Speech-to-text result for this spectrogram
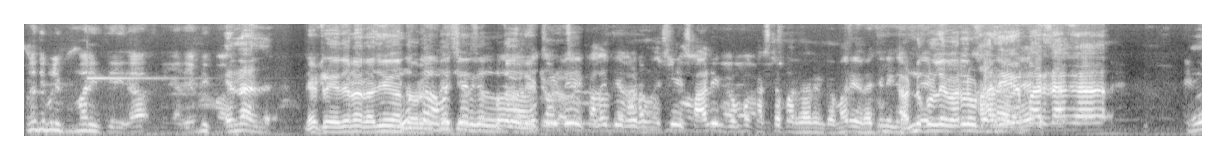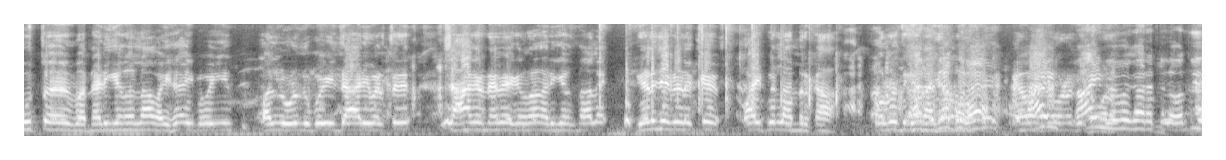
பிரதிபலிப்பு மாதிரி தெரியுதா நீங்க அதை எப்படி? என்ன? நேற்று எதுனா ரஜினிகாந்த் அவர்கள் அமைச்சர்கள். கலைஞர் வச்சு ஸ்டாலின் ரொம்ப கஷ்டப்படுறாருன்ற மாதிரி ரஜினிகாந்த் கண்ணுக்குள்ளே விரல அதே விட்டாங்க மாதிரி தாங்க மூத்த நடிகர்கள் எல்லாம் வயசாகி போய் பல் உழுந்து போய் தாடி வளர்த்து சாகர நிலைகள்லாம் நடிக்கிறதுனால இளைஞர்களுக்கு வாய்ப்பு இல்லாம இருக்கா? சொல்றதுக்கு அதே போல எவன் காயின் உனக்கு காயின் சொல்றது? விவகாரத்துல வந்து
